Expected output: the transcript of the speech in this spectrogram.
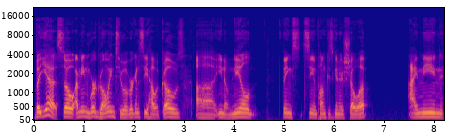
but yeah, so I mean, we're going to it. We're going to see how it goes. Uh, you know, Neil thinks CM Punk is going to show up. I mean,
